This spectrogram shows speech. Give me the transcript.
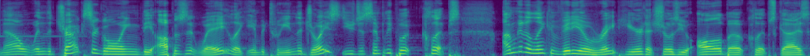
Now, when the tracks are going the opposite way, like in between the joists, you just simply put clips. I'm going to link a video right here that shows you all about clips, guys.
